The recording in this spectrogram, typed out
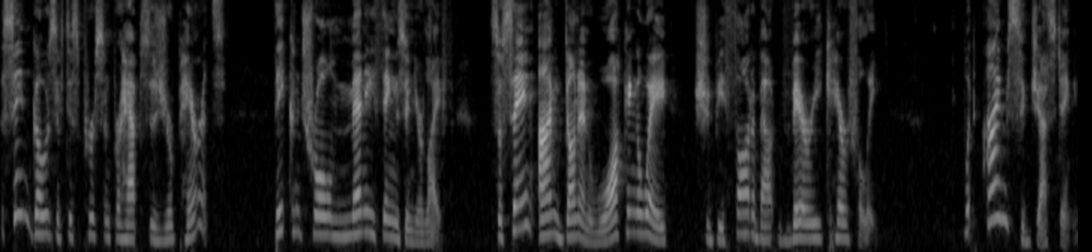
The same goes if this person perhaps is your parents. They control many things in your life. So saying, I'm done and walking away should be thought about very carefully. What I'm suggesting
